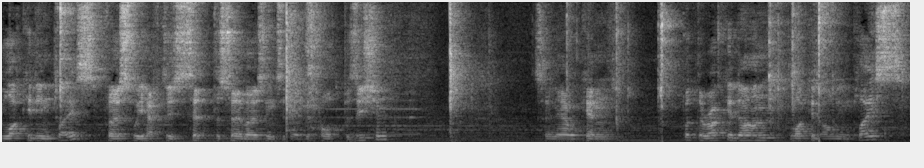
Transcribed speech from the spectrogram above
lock it in place. First we have to set the servos into their default position. So now we can put the rocket on, lock it all in place.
